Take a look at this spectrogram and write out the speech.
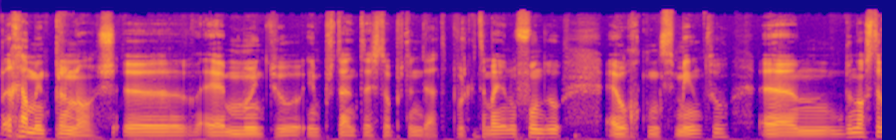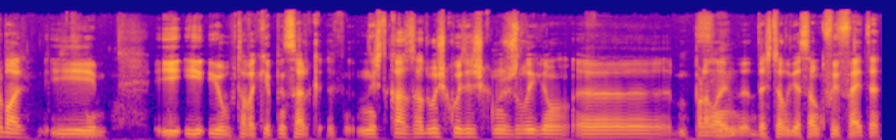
realmente para nós uh, é muito importante esta oportunidade, porque também no fundo é o reconhecimento ehm, do nosso trabalho. E, e, e, eu estava aqui a pensar que neste caso há duas coisas que nos ligam para além desta ligação que foi feita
